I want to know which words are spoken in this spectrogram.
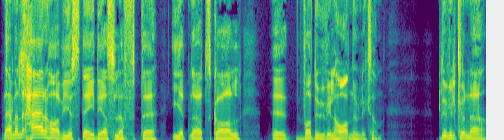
Nej, men här har vi ju Stadias löfte i ett nötskal eh, vad du vill ha nu liksom. Du vill kunna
